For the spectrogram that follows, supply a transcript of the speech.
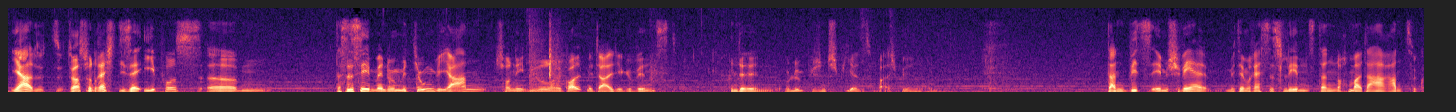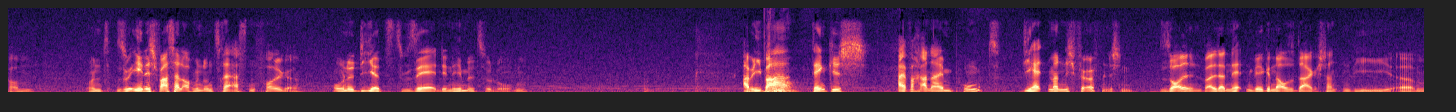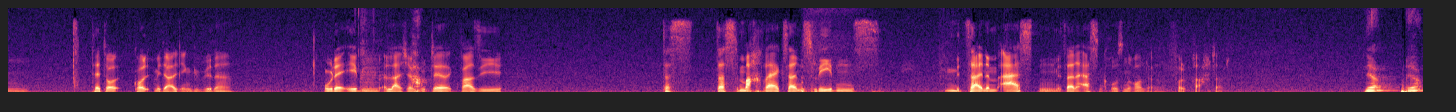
ja, du, du, hast schon recht, dieser Epos, ähm, das ist eben, wenn du mit jungen Jahren schon irgendwie so eine Goldmedaille gewinnst, in den Olympischen Spielen zum Beispiel. Und dann wird es eben schwer, mit dem Rest des Lebens dann nochmal da ranzukommen. Und so ähnlich war es halt auch mit unserer ersten Folge, ohne die jetzt zu sehr in den Himmel zu loben. Aber die war, genau. denke ich, einfach an einem Punkt, die hätte man nicht veröffentlichen sollen, weil dann hätten wir genauso dagestanden wie ähm, der Goldmedaillengewinner. Oder eben Elijah Wood, der quasi das, das Machwerk seines Lebens mit seinem ersten, mit seiner ersten großen Rolle vollbracht hat. Ja, ja.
